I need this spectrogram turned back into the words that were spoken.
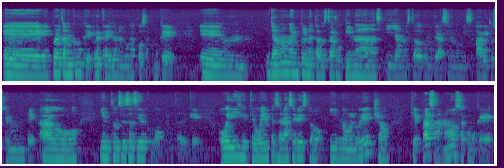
eh, pero también como que retraído en alguna cosa, como que em, ya no me he implementado estas rutinas y ya no he estado como que haciendo mis hábitos que normalmente hago. Y entonces ha sido como, de que hoy dije que voy a empezar a hacer esto y no lo he hecho. ¿Qué pasa, no? O sea, como que,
